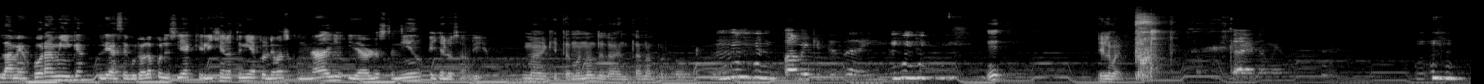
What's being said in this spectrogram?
La mejor amiga le aseguró a la policía que Ligia no tenía problemas con nadie y de haberlos tenido, ella lo sabría. Madre, quitémonos de la ventana, por favor. Papi, quítese de ahí. Y la madre, Cae en la mesa.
